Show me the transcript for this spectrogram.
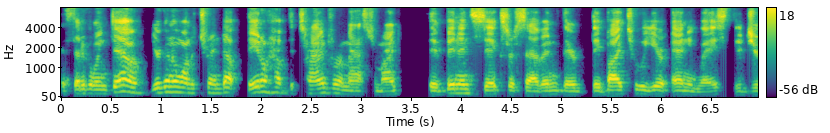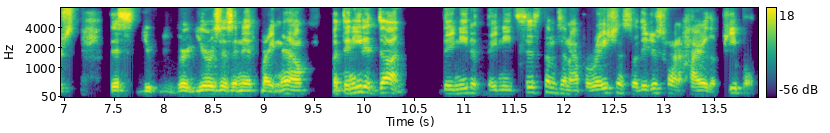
instead of going down, you're going to want to trend up. They don't have the time for a mastermind. They've been in six or seven. They're they buy two a year anyways. They're just this yours isn't it right now, but they need it done. They need it. They need systems and operations, so they just want to hire the people.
